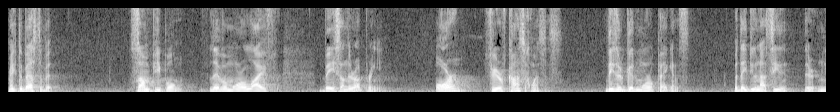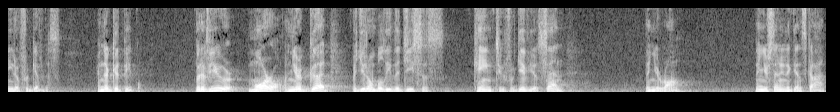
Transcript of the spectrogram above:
Make the best of it. Some people live a moral life based on their upbringing or fear of consequences. These are good moral pagans, but they do not see their need of forgiveness. And they're good people. But if you're moral and you're good, but you don't believe that Jesus came to forgive you of sin, then you're wrong. Then you're sinning against God.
